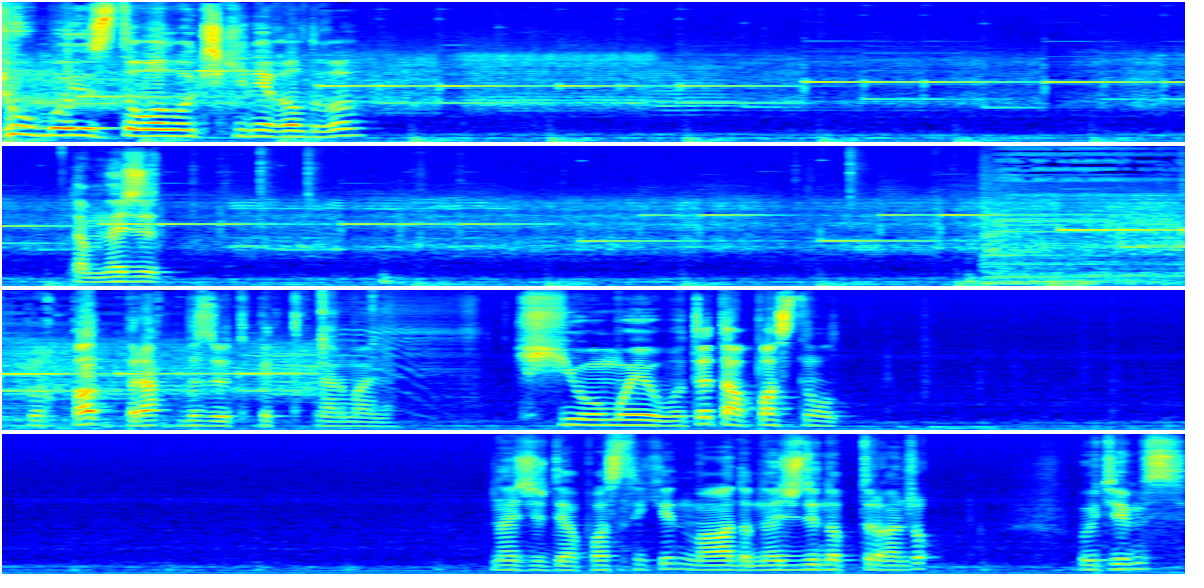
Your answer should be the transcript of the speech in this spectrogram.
Е мое кішкене қалды ғой там мына жерде көріп қалды бірақ біз өтіп кеттік нормально. Е мое вот это опасно болды мына жерде опасно екен маған да мына жерден ұнап тұрған жоқ. Өтеміз.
